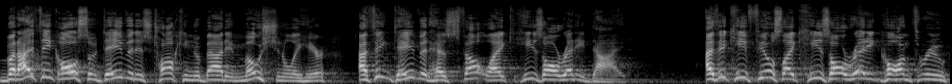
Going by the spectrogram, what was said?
But I think also David is talking about emotionally here. I think David has felt like he's already died. I think he feels like he's already gone through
